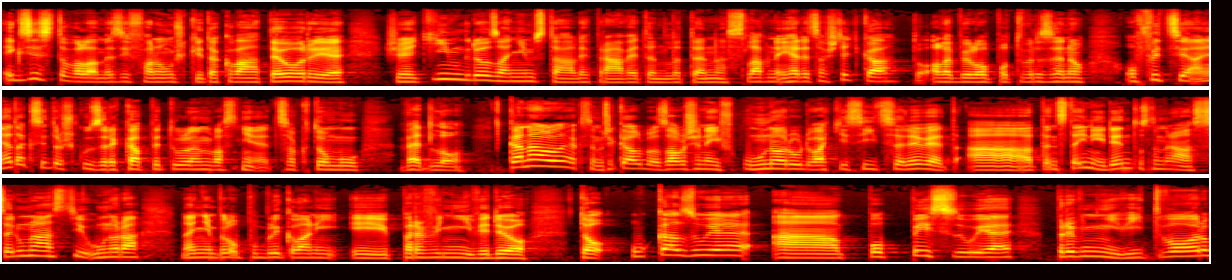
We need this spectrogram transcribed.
existovala mezi fanoušky taková teorie, že tím, kdo za ním stáli právě tenhle ten slavný herec až teďka, to ale bylo potvrzeno oficiálně, tak si trošku zrekapitulujeme vlastně, co k tomu vedlo. Kanál, jak jsem říkal, byl založený v únoru 2009 a ten stejný den, to znamená 17. února, na něm bylo publikovaný i první video. To ukazuje a popisuje první výtvor,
